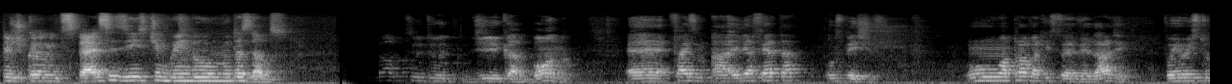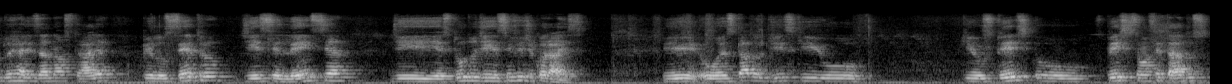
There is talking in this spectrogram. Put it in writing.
prejudicando muitas espécies e extinguindo muitas delas. O dióxido de carbono é, faz, ele afeta os peixes. Uma prova que isso é verdade foi um estudo realizado na Austrália pelo Centro de Excelência de Estudo de Recifes de Corais. E o resultado diz que, o, que os, peixes, os peixes são afetados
